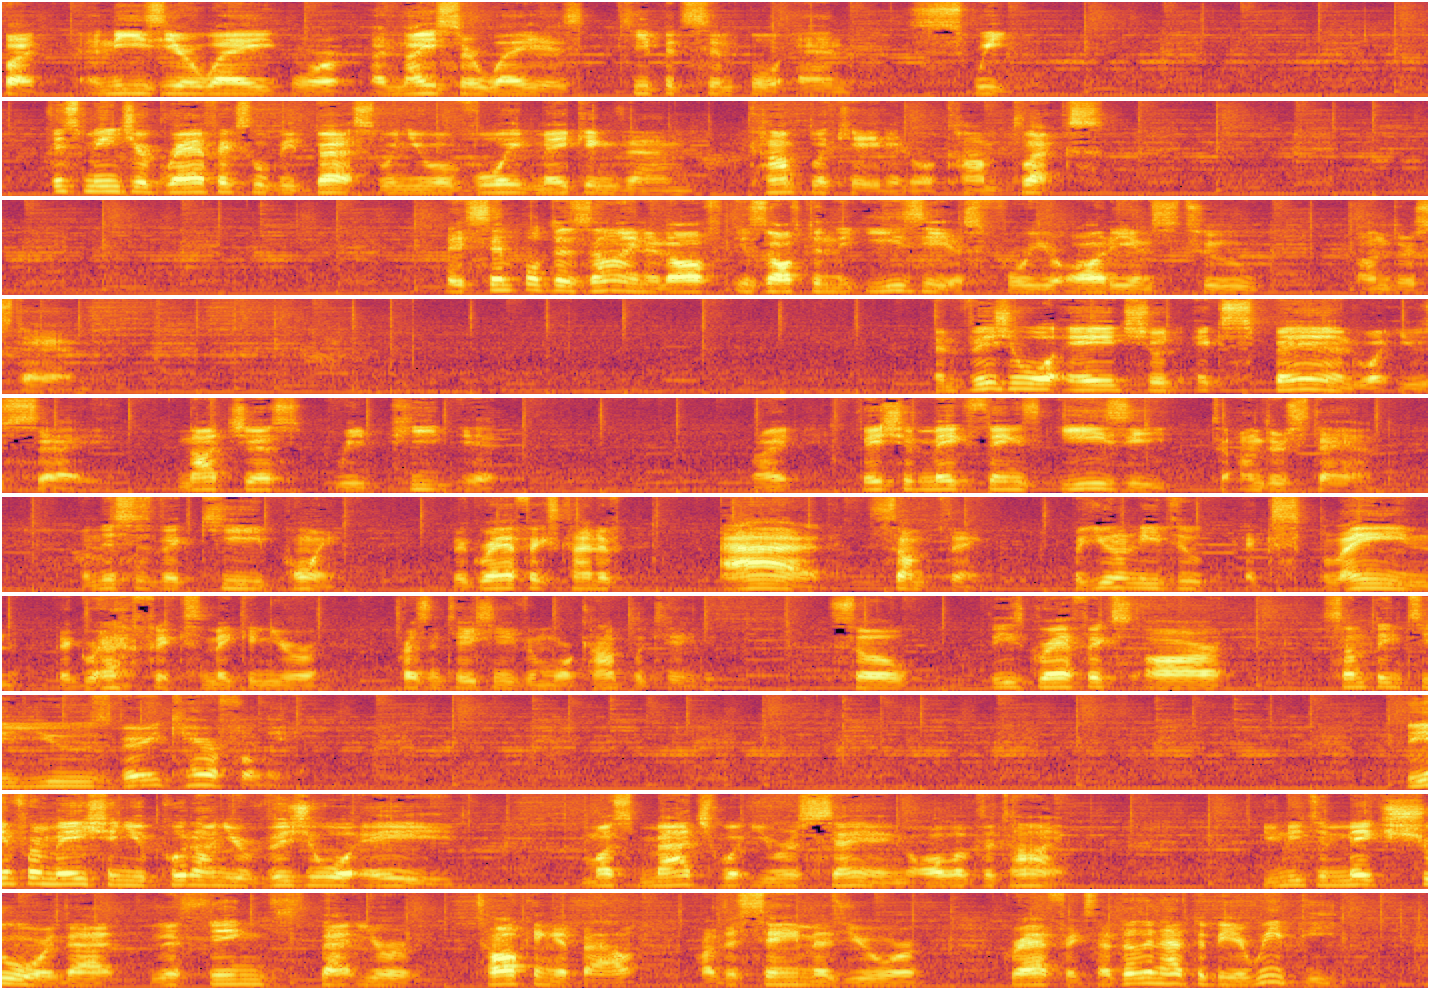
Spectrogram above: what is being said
But an easier way or a nicer way is keep it simple and sweet. This means your graphics will be best when you avoid making them complicated or complex. A simple design is often the easiest for your audience to understand. And visual aid should expand what you say not just repeat it, right? They should make things easy to understand. And this is the key point. The graphics kind of add something, but you don't need to explain the graphics, making your presentation even more complicated. So these graphics are something to use very carefully. The information you put on your visual aid must match what you are saying all of the time. You need to make sure that the things that you're talking about are the same as your graphics. That doesn't have to be a repeat,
